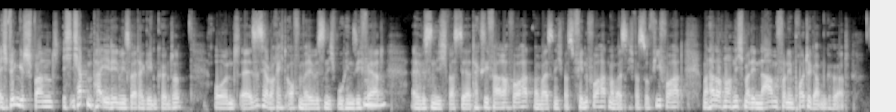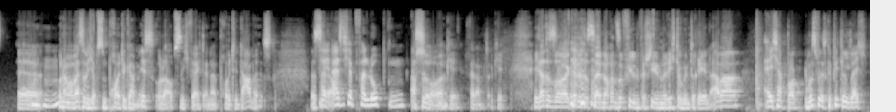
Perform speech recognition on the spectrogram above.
Ich bin gespannt. Ich, ich habe ein paar Ideen, wie es weitergehen könnte. Und äh, es ist ja noch recht offen, weil wir wissen nicht, wohin sie fährt. Mhm. Äh, wir wissen nicht, was der Taxifahrer vorhat. Man weiß nicht, was Finn vorhat. Man weiß nicht, was Sophie vorhat. Man hat auch noch nicht mal den Namen von dem Bräutigam gehört. Äh, mhm. Oder man weiß noch nicht, ob es ein Bräutigam ist oder ob es nicht vielleicht eine Bräutedame ist. Das nee, halt also ich habe Verlobten. Ach so, okay, verdammt, okay. Ich dachte so, man könnte das halt noch in so vielen verschiedenen Richtungen drehen. Aber ey, ich hab Bock. Du musst mir das Kapitel gleich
